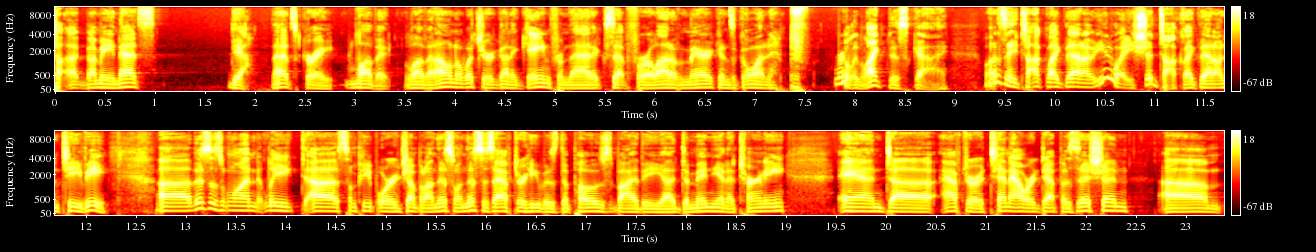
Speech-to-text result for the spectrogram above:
I mean, that's yeah, that's great. Love it, love it. I don't know what you're going to gain from that, except for a lot of Americans going, really like this guy Why doesn't he talk like that? I mean, you know what? He should talk like that on TV. Uh, this is one leaked. Uh, some people were jumping on this one. This is after he was deposed by the uh, Dominion attorney. And uh, after a 10 hour deposition, um,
